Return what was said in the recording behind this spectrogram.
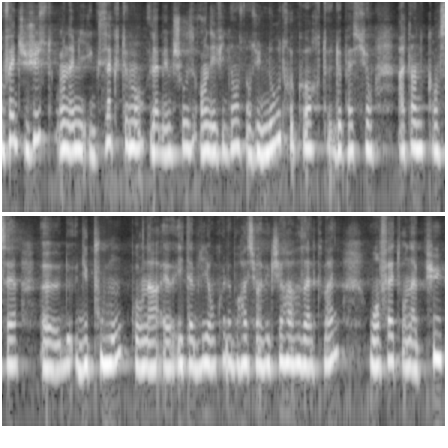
En fait, juste, on a mis exactement la même chose en évidence dans une autre cohorte de patients atteints de cancer euh, du poumon qu'on a euh, établi en collaboration avec Gérard Zalkman, où en fait on a pu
